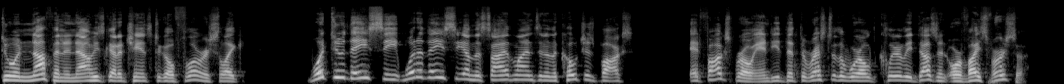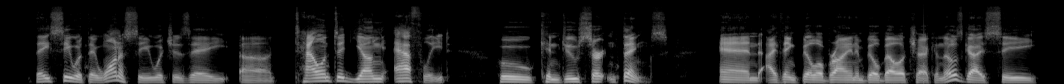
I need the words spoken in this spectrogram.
doing nothing and now he's got a chance to go flourish. Like, what do they see? What do they see on the sidelines and in the coach's box at Foxborough, Andy, that the rest of the world clearly doesn't, or vice versa. They see what they want to see, which is a uh, talented young athlete who can do certain things. And I think Bill O'Brien and Bill Belichick and those guys see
